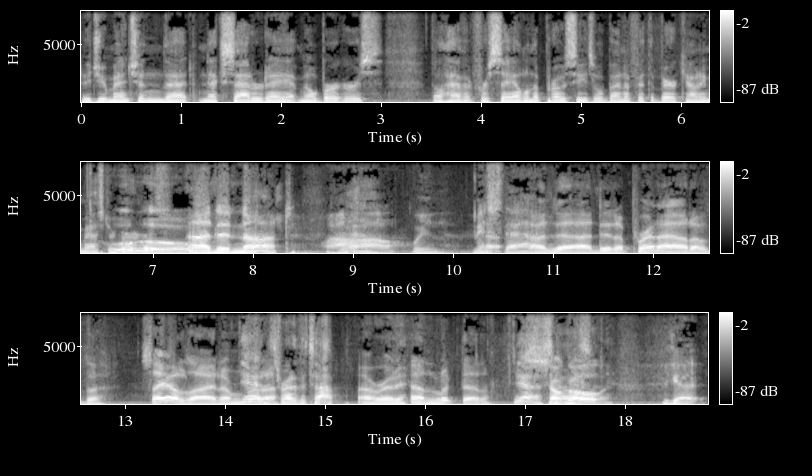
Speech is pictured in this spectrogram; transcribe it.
Did you mention that next Saturday at Milberger's they'll have it for sale and the proceeds will benefit the Bexar County Master Gardeners? I did not. Wow, we missed that. I, did- I did a printout of the sales item. Yeah, but that's I, right at the top. I really hadn't looked at them. Yeah, So, go. You get,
